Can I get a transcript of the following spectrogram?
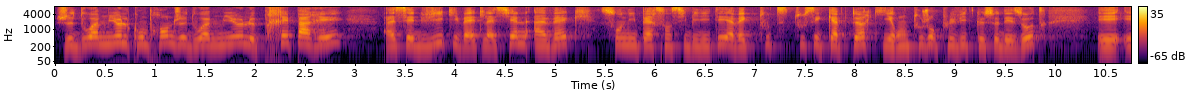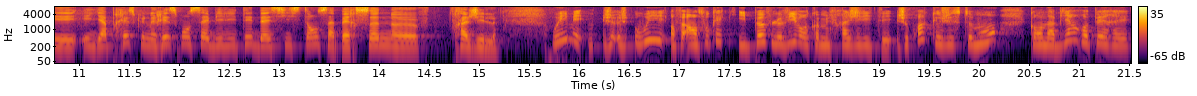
je dois mieux le comprendre, je dois mieux le préparer à cette vie qui va être la sienne avec son hypersensibilité, avec tous ces capteurs qui iront toujours plus vite que ceux des autres. Et il y a presque une responsabilité d'assistance à personnes euh, fragiles. Oui, mais oui, enfin, en tout cas, ils peuvent le vivre comme une fragilité. Je crois que justement, quand on a bien repéré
